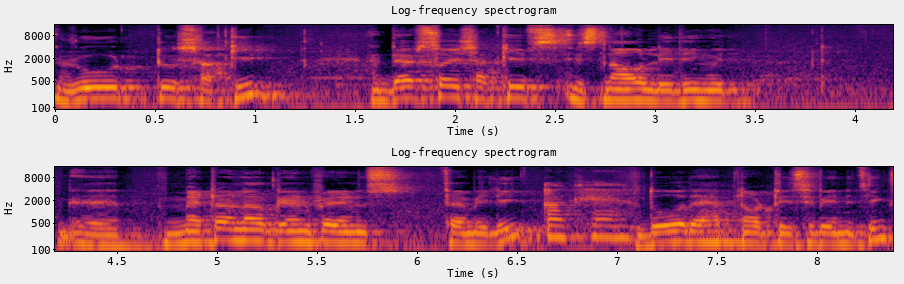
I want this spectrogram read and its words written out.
rude to Sakib, and that's why Sakib is now living with uh, maternal grandparents' family. Okay. Though they have not received anything,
